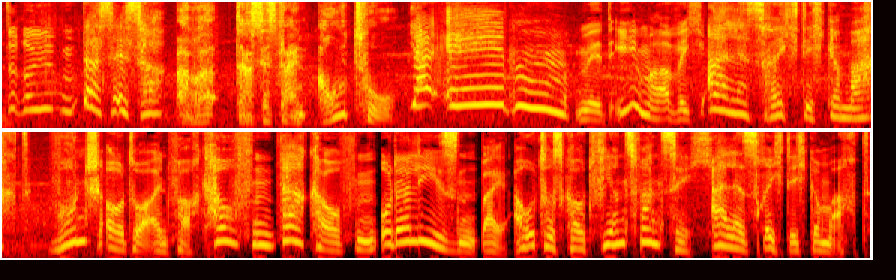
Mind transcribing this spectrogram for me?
Da drüben. Das ist er. Aber das ist ein Auto. Ja, eben. Mit ihm habe ich alles richtig gemacht. Wunschauto einfach kaufen, verkaufen oder leasen. Bei Autoscout24. Alles richtig gemacht.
